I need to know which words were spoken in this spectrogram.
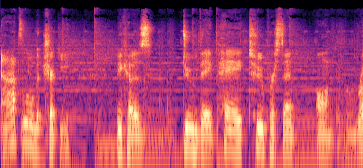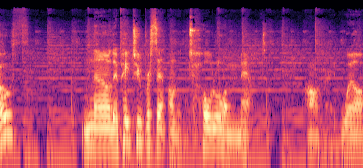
And that's a little bit tricky because do they pay 2% on the growth no, they pay 2% on the total amount. Alright, well,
